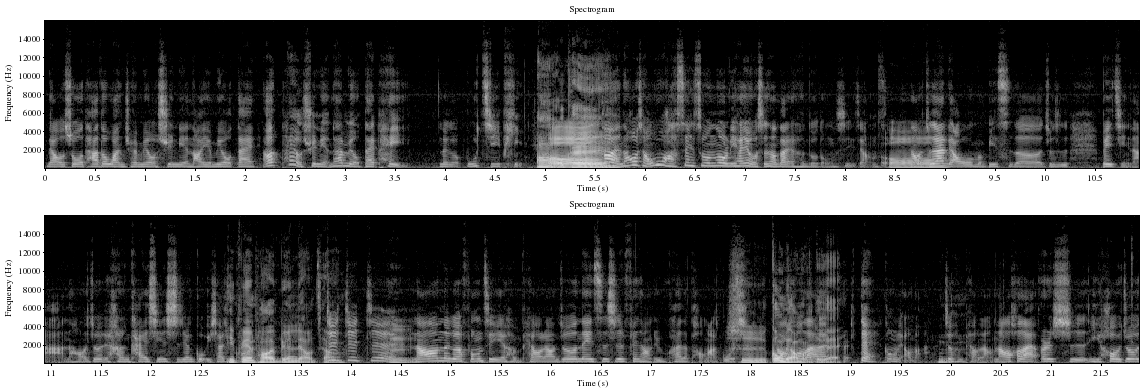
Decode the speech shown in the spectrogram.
聊说他都完全没有训练，然后也没有带，呃，他有训练，他没有带配。那个补给品啊，OK，对，然后我想，哇塞，做的那么厉害，因为我身上带了很多东西，这样子，然后我就在聊我们彼此的，就是背景啊，然后就很开心，时间过一下就一边跑一边聊，这样，对对对，然后那个风景也很漂亮，就是那次是非常愉快的跑马过程，是共聊嘛，对不对？对，共聊嘛，就很漂亮。然后后来二十以后就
